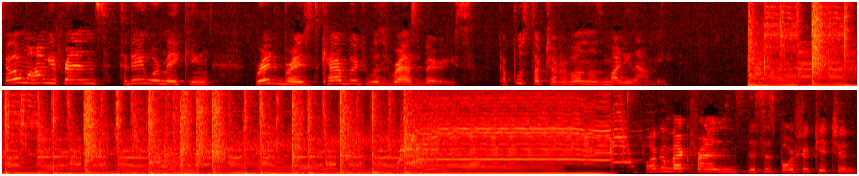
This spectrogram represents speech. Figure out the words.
Hello my hungry friends! Today we're making red braised cabbage with raspberries. Kapusta czerwona z malinami. Welcome back friends, this is Polish Kitchen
